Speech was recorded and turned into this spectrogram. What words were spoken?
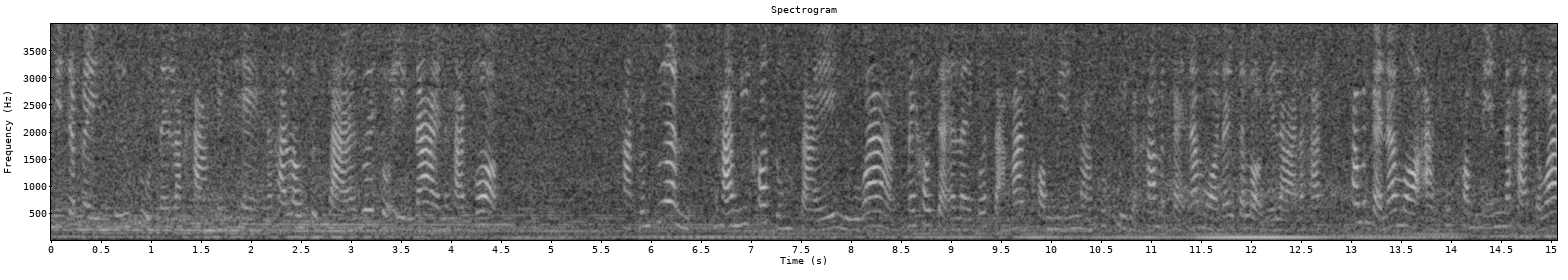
ที่จะไปซื้อสูตรในราคาแพงๆนะคะ เราศึกษาด้วยตัวเองได้นะคะ ก็หากเพื่อนๆนะคะมีข้อสงสัยหรือว่าไม่เข้าใจอะไรก็สามารถคอมเมนต์มาพูดคุยกับข้าวมันไก่หน้ามอได้ตลอดเวลานะคะข้าวมันไก่หน้ามออ่านทุกคอมเมนต์นะคะ แต่ว่า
